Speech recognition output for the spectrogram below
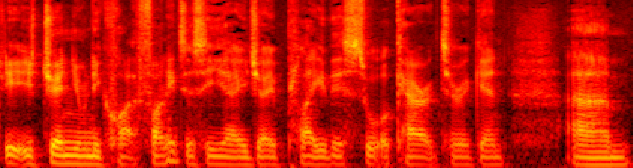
it is genuinely quite funny to see AJ play this sort of character again. Um,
